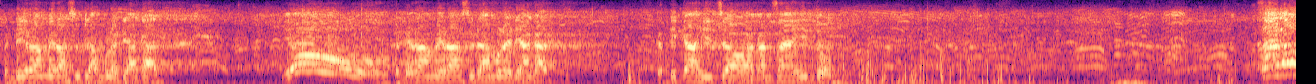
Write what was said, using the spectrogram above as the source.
bendera merah sudah mulai diangkat. Yo bendera merah sudah mulai diangkat. Ketika hijau akan saya hitung satu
